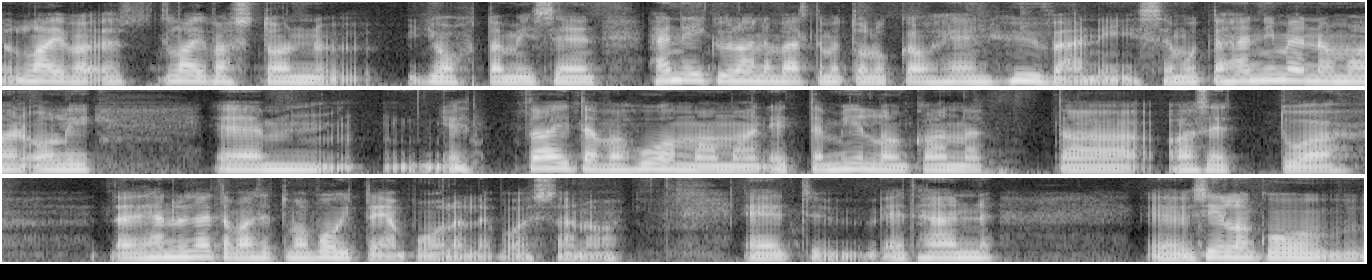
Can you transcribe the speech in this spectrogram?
laiva, laivaston johtamiseen. Hän ei kyllä aina välttämättä ollut kauhean hyvä niissä, mutta hän nimenomaan oli taitava huomaamaan, että milloin kannattaa asettua, tai hän oli taitava asettumaan voittajan puolelle, voisi sanoa. Että et hän, silloin kun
